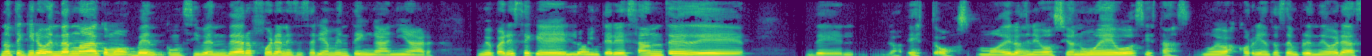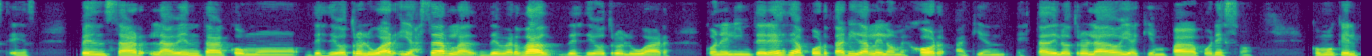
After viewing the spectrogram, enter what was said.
no te quiero vender nada como, como si vender fuera necesariamente engañar. Me parece que lo interesante de, estos modelos de negocio nuevos y estas nuevas corrientes emprendedoras es pensar la venta como desde otro lugar y hacerla de verdad desde otro lugar, con el interés de aportar y darle lo mejor a quien está del otro lado y a quien paga por eso. Como que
